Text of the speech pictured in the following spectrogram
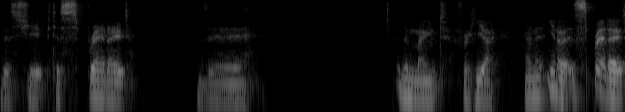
this shape to spread out the the mount for here and it, you know it's spread out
